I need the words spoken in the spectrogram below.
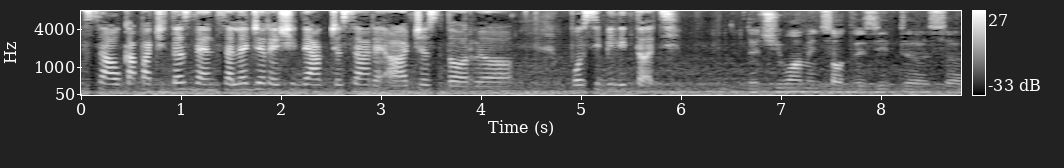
sau capacități de înțelegere și de accesare a acestor uh, posibilități. Deci și oameni s-au trezit uh, să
